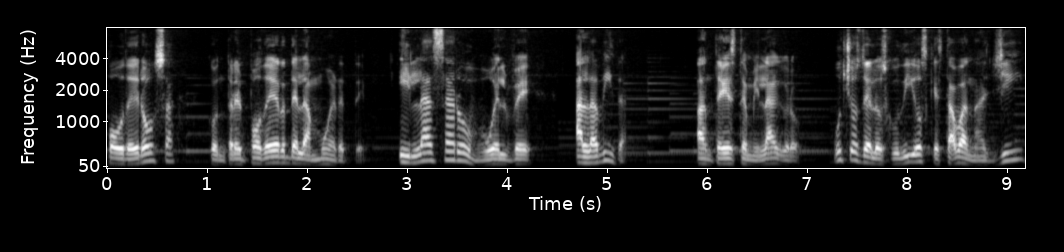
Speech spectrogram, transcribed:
poderosa contra el poder de la muerte y Lázaro vuelve a la vida. Ante este milagro, muchos de los judíos que estaban allí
